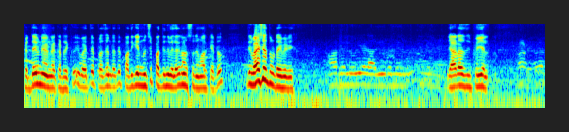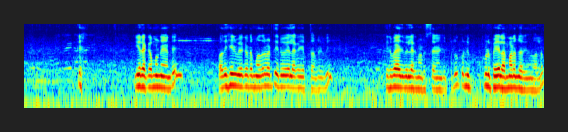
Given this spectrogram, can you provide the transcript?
పెద్దవి ఉన్నాయండి అక్కడ దిక్కు. ఇవైతే ప్రజెంట్ అయితే పదిహేను నుంచి పద్దెనిమిది వేల దాకా నడుస్తున్నాయి మార్కెట్ దీని వయసు ఎంత ఉంటాయి వీడి? ఏడాది పెయ్యలు. ఈ రకం ఉన్నాయండి. పదిహేను వేల కట్ట మొదలు పెడితే ఇరవై వేల దాకా చెప్తాను ఇవి. ఇరవై ఐదు వేలకు నడుస్తాయని చెప్తారు కొన్ని కొన్ని పెయ్యలు అమ్మడం జరిగింది వాళ్ళు.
